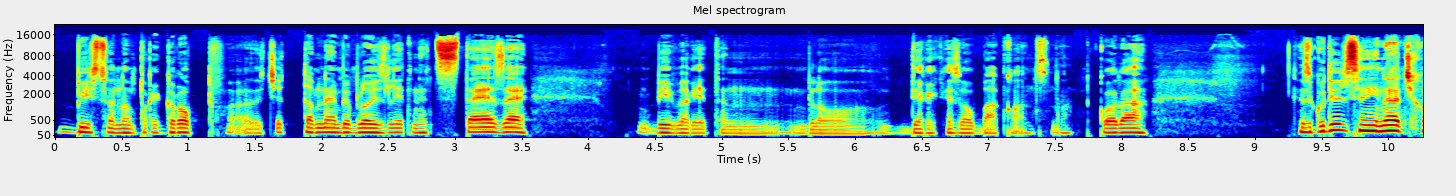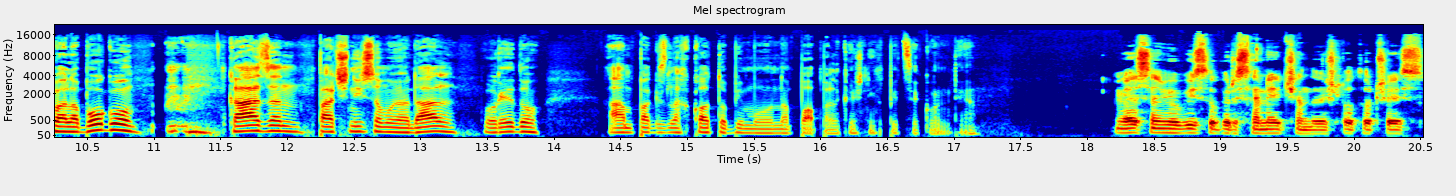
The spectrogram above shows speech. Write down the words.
bistveno pregrob. Če tam ne bi bilo izletne steze, bi verjetno bilo dirke za oba konca. No. Tako da zgodil se ni nič, hvala Bogu, kazen pač nisem jo dal, v redu, ampak z lahkoto bi mu napopal kakšnih 5 sekund. Ja. Jaz sem bil v bistvu presenečen, da je šlo to čez.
